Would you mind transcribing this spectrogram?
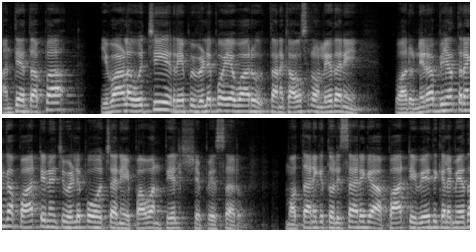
అంతే తప్ప ఇవాళ వచ్చి రేపు వెళ్ళిపోయేవారు తనకు అవసరం లేదని వారు నిరభ్యంతరంగా పార్టీ నుంచి వెళ్ళిపోవచ్చని పవన్ తేల్చి చెప్పేశారు. మొత్తానికి తొలిసారిగా పార్టీ వేదికల మీద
